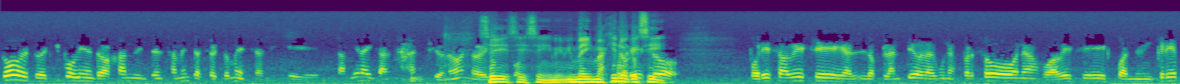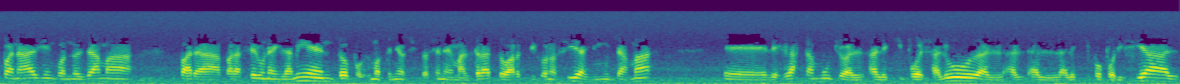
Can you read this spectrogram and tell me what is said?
todos estos equipos vienen trabajando intensamente hace ocho meses, así que también hay cansancio, ¿no? Sí, sí, sí, me imagino que sí. Por eso a veces los planteos de algunas personas, o a veces cuando increpan a alguien, cuando llama para, para hacer un aislamiento, porque hemos tenido situaciones de maltrato archiconocidas y muchas más, eh, desgasta mucho al, equipo de salud, al, al, equipo policial.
